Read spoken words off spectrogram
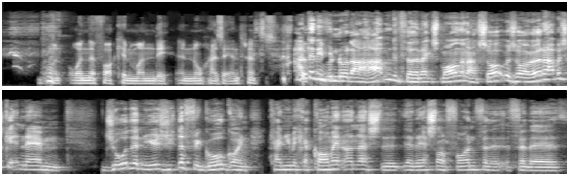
on, on the fucking Monday and no his entrance. I didn't even know that happened until the next morning. I saw it was all out. I was getting um, Joe, the newsreader, for go going. Can you make a comment on this? The, the wrestler phone for the for the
